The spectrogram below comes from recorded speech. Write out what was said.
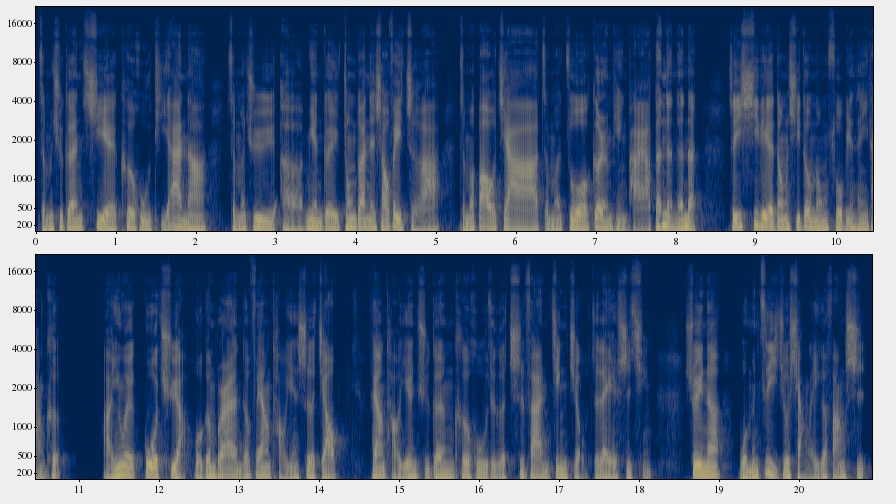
怎么去跟企业客户提案啊，怎么去呃面对终端的消费者啊，怎么报价啊，怎么做个人品牌啊，等等等等，这一系列的东西都浓缩变成一堂课啊。因为过去啊，我跟 Brian 都非常讨厌社交，非常讨厌去跟客户这个吃饭敬酒之类的事情，所以呢，我们自己就想了一个方式。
